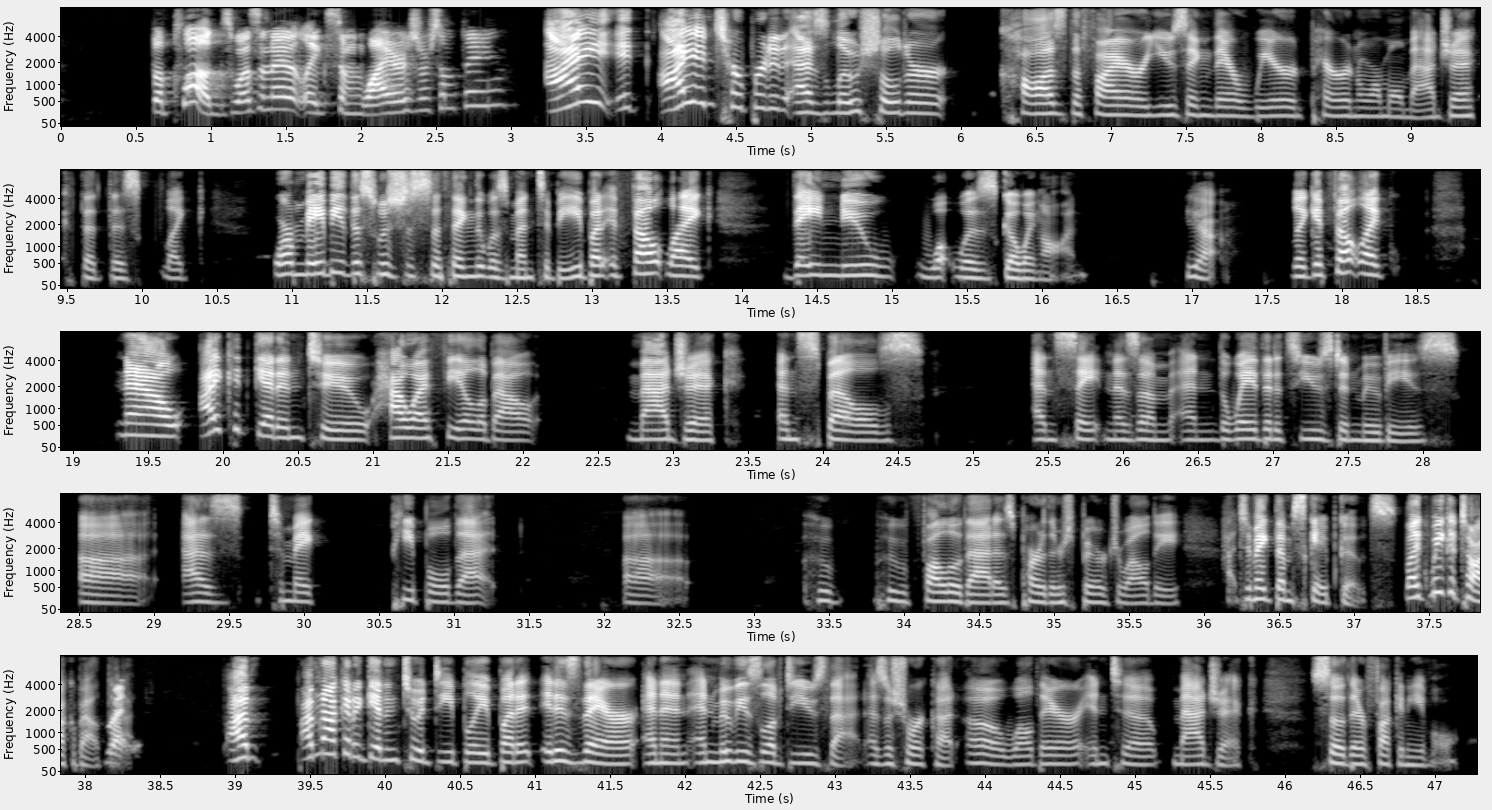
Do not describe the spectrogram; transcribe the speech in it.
the plugs, wasn't it? Like some wires or something. I it I interpreted as low shoulder caused the fire using their weird paranormal magic that this like or maybe this was just a thing that was meant to be, but it felt like they knew what was going on. yeah. Like it felt like now I could get into how I feel about magic and spells and satanism and the way that it's used in movies uh as to make people that uh who who follow that as part of their spirituality to make them scapegoats. Like we could talk about that. Right. I'm I'm not going to get into it deeply, but it, it is there, and, and and movies love to use that as a shortcut. Oh, well, they're into magic, so they're fucking evil.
